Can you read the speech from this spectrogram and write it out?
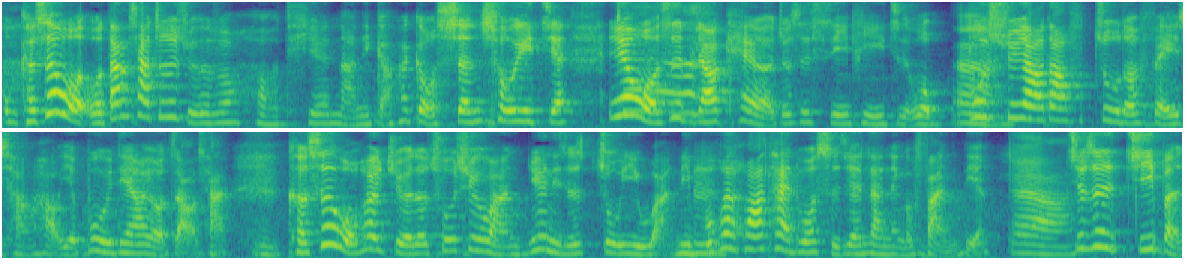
我 可是我我当下就是觉得说，哦天哪，你赶快给我生出一间，因为我是比较 care 就是 CP 值，我不嗯需要到住的非常好，也不一定要有早餐。嗯可是我会觉得出去玩，因为你只是住一晚，你不会花太多时间在那个饭店。对啊，就是基本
